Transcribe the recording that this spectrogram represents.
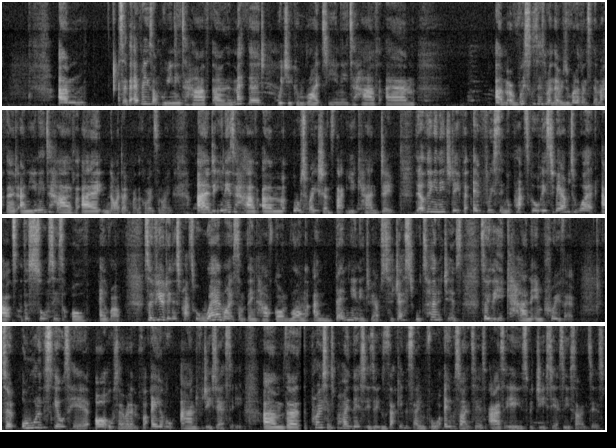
Um, so for every example, you need to have um, the method which you can write. You need to have um, um, a risk assessment that is relevant to the method, and you need to have a no, I don't find the comments annoying. And you need to have um, alterations that you can do. The other thing you need to do for every single practical is to be able to work out the sources of error. So if you're doing this practical, where might something have gone wrong? And then you need to be able to suggest alternatives so that you can improve it. So all of the skills here are also relevant for A-level and for GCSE. Um, the, the process behind this is exactly the same for A-level sciences as it is for GCSE sciences.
